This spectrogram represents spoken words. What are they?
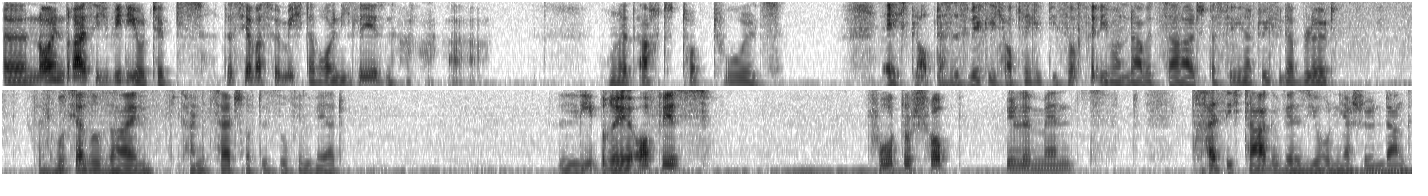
äh, 39 Videotipps. Das ist ja was für mich, da brauche ich nicht lesen. 108 Top-Tools. Ich glaube, das ist wirklich hauptsächlich die Software, die man da bezahlt. Das finde ich natürlich wieder blöd. Das muss ja so sein. Keine Zeitschrift ist so viel wert. LibreOffice, Photoshop Element, 30 Tage Version. Ja, schönen Dank.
